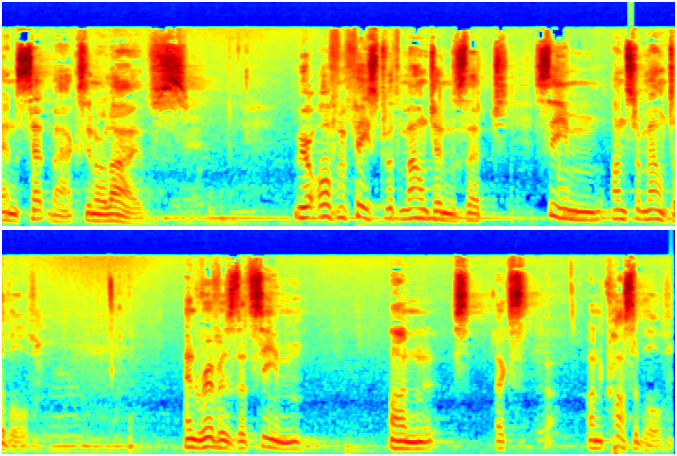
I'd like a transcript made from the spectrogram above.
and setbacks in our lives. We are often faced with mountains that seem unsurmountable and rivers that seem un, uncrossable.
